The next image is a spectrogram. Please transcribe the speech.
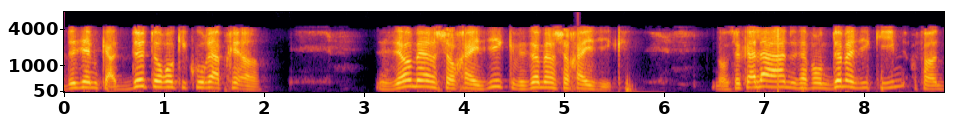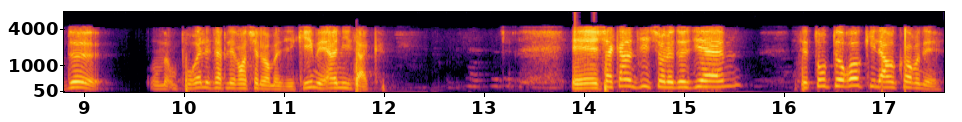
Deuxième cas, deux taureaux qui couraient après un. Zeomer Shochaizik, Shochaizik. Dans ce cas-là, nous avons deux mazikim, enfin deux, on, pourrait les appeler éventuellement mazikim, et un Isaac. Et chacun dit sur le deuxième, c'est ton taureau qui l'a encore né.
